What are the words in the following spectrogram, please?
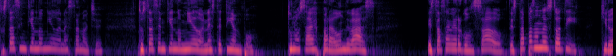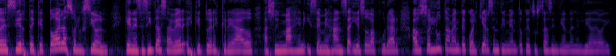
Tú estás sintiendo miedo en esta noche. Tú estás sintiendo miedo en este tiempo. Tú no sabes para dónde vas. Estás avergonzado. ¿Te está pasando esto a ti? Quiero decirte que toda la solución que necesitas saber es que tú eres creado a su imagen y semejanza y eso va a curar absolutamente cualquier sentimiento que tú estás sintiendo en el día de hoy.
